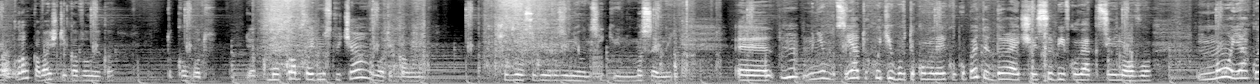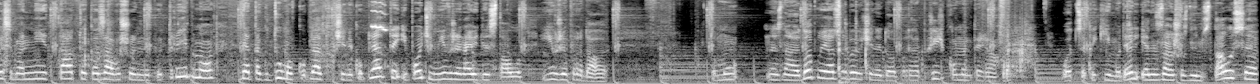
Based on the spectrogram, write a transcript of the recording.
коробка, бачите, яка велика. Така от. Як коробка від москвича, от яка вона. Щоб ви собі розуміли, наскільки він масивний. Е, ну, мені це я хотів би таку модельку купити, до речі, собі в колекцію нову. Ну, якось мені тато казав, що не потрібно. Я так думав, купляти чи не купляти, і потім її вже навіть не стало. Її вже продали. Тому не знаю, добре я зробив чи не добре. Напишіть в коментарях. От це такий модель. Я не знаю, що з ним сталося.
